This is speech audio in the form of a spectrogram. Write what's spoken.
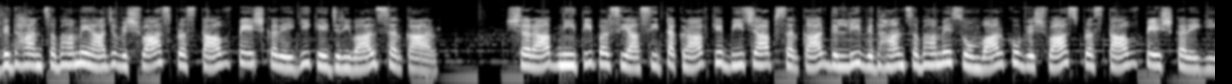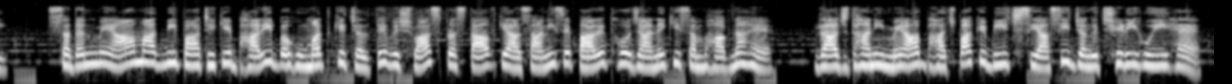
विधानसभा में आज विश्वास प्रस्ताव पेश करेगी केजरीवाल सरकार। शराब नीति पर सियासी टकराव के बीच आप सरकार दिल्ली विधानसभा में सोमवार को विश्वास प्रस्ताव पेश करेगी। सदन में आम आदमी पार्टी के भारी बहुमत के चलते विश्वास प्रस्ताव के आसानी से पारित हो जाने की संभावना है। राजधानी में आप भाजपा के बीच सियासी जंग छिड़ी हुई है।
